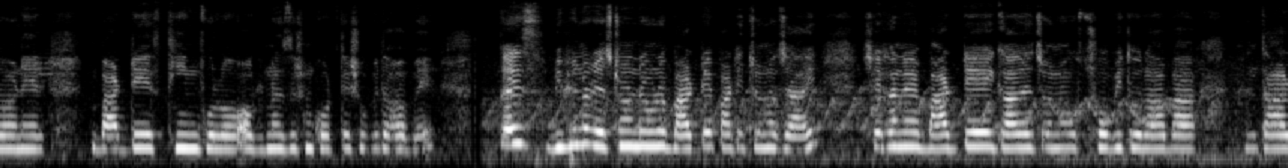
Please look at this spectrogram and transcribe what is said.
ধরনের বার্থডে থিমগুলো, অর্গানাইজেশন করতে সুবিধা হবে। গাইজ বিভিন্ন রেস্টুরেন্টে আমরা বার্থডে পার্টির জন্য যাই। সেখানে বার্থডে গার্লের জন্য ছবি তোলা বা তার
